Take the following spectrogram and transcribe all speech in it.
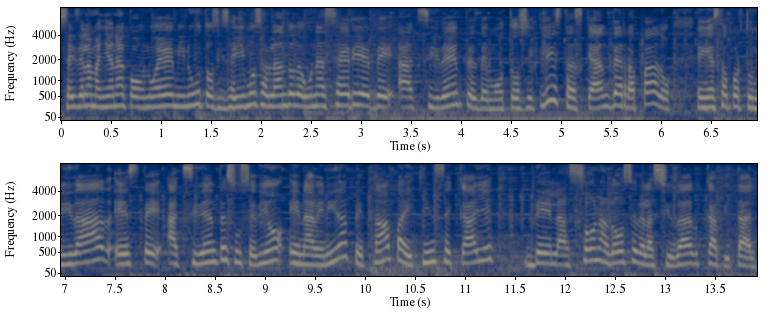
6 de la mañana con 9 minutos y seguimos hablando de una serie de accidentes de motociclistas que han derrapado. En esta oportunidad, este accidente sucedió en Avenida Petapa y 15 Calle de la zona 12 de la ciudad capital.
